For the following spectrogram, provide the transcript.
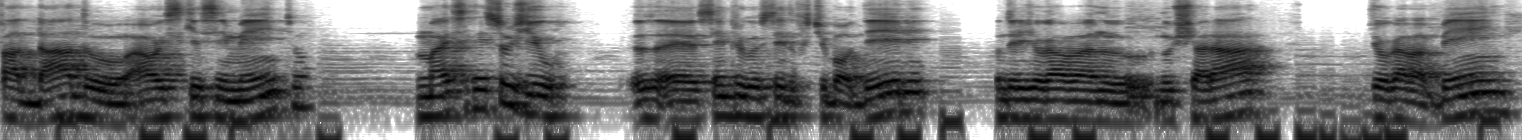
fadado ao esquecimento, mas ressurgiu. Eu, é, sempre gostei do futebol dele, quando ele jogava no, no Xará, jogava bem,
